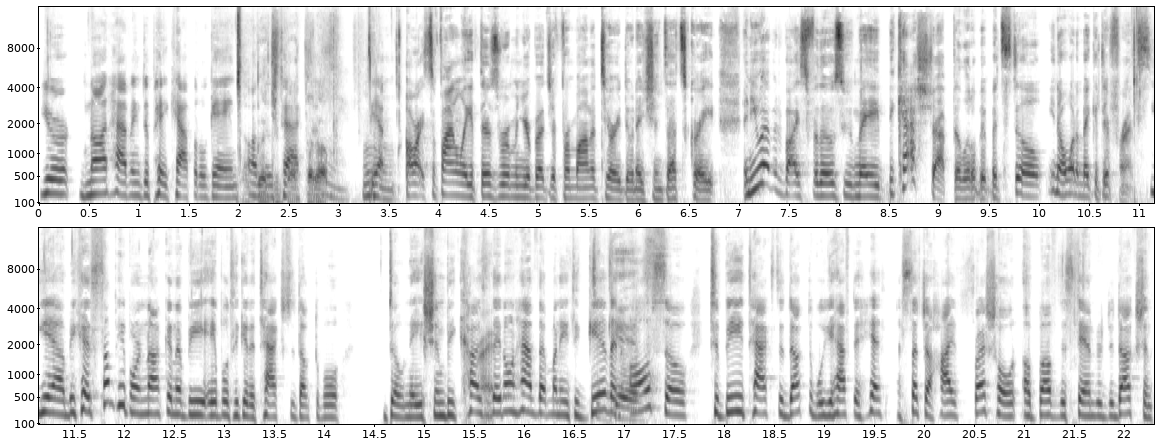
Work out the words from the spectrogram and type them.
you're not having to pay capital gains on those you brought that taxes. up. Yeah. Mm. All right. So finally, if there's room in your budget for monetary donations, that's great. And you have advice for those who may be cash strapped a little bit, but still, you know, want to make a difference. Yeah, because some people are not going to be able to get a tax deductible donation because Right. they don't have that money to give. And give. also to be tax deductible, you have to hit such a high threshold above the standard deduction.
